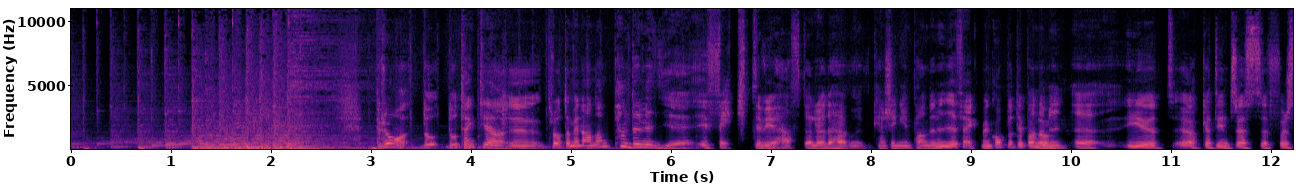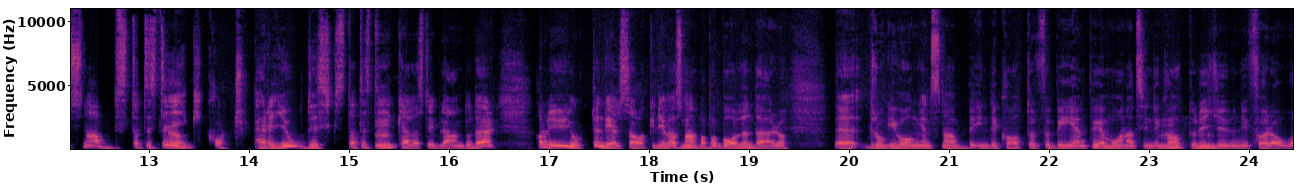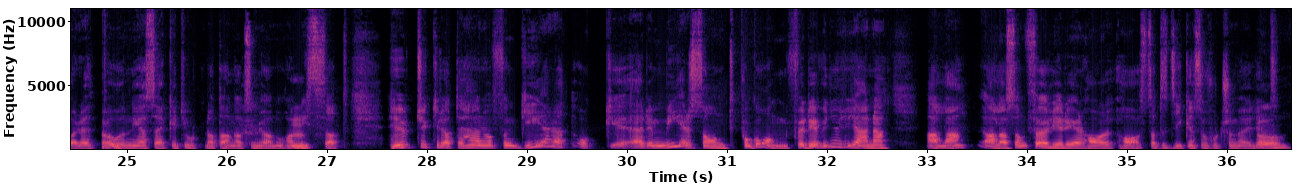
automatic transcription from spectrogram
Bra, då, då tänkte jag eh, prata med en annan pandemieffekt vi har haft. Eller det här var kanske ingen pandemieffekt, men kopplat till pandemin ja. eh, är ju ett ökat intresse för snabbstatistik. Ja. Kortperiodisk statistik mm. kallas det ibland. Och där har ni ju gjort en del saker. Ni var snabba mm. på bollen där. Och, eh, drog igång en snabb indikator för BNP, månadsindikator mm. i mm. juni förra året ja. och ni har säkert gjort något annat som jag nog har mm. missat. Hur tycker du att det här har fungerat och är det mer sånt på gång? För det vill ju gärna alla, alla som följer er ha, ha statistiken så fort som möjligt. Ja.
